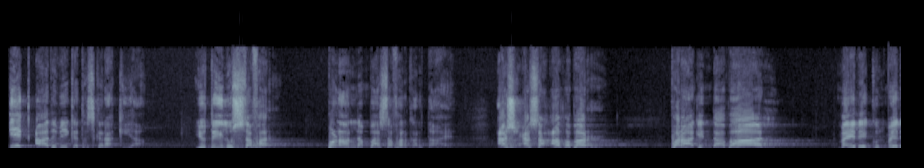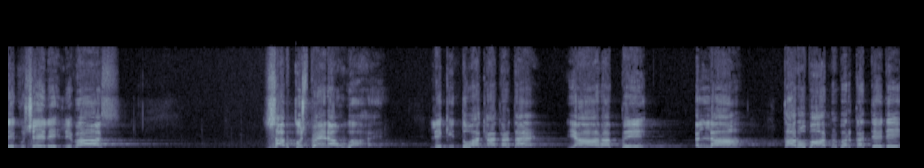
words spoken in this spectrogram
ایک آدمی کا تذکرہ کیا یتیل السفر، بڑا لمبا سفر کرتا ہے۔ اش اغبر، پراگندہ بال، میلے میلے کشیلے، لباس، سب کچھ پہنا ہوا ہے۔ لیکن دعا کیا کرتا ہے؟ یا رب اللہ، کاروبار میں برکت دے دے،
